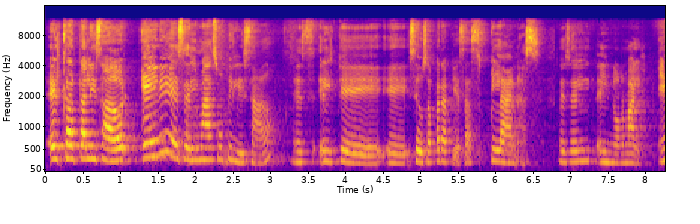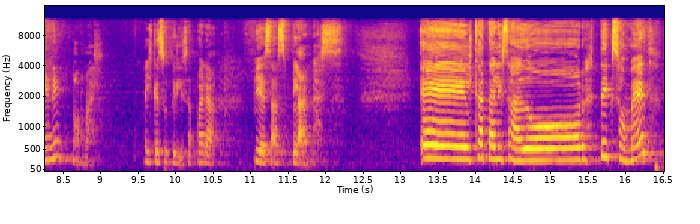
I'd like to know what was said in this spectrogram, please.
El catalizador N es el más utilizado, es el que eh, se usa para piezas planas, es el, el normal, N normal, el que se utiliza para piezas planas. El catalizador Tixomet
